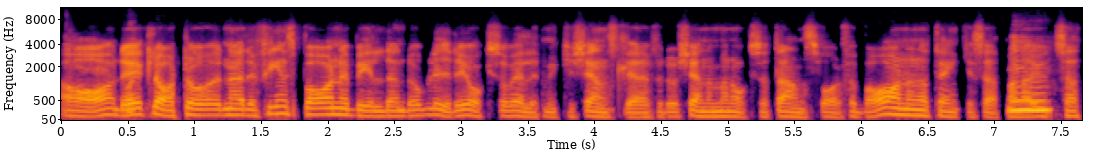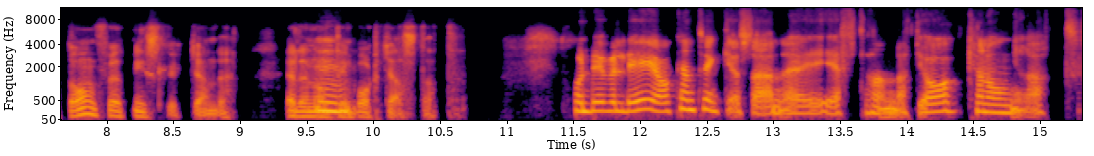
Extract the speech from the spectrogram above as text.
Ja, det är klart. Och när det finns barn i bilden, då blir det också väldigt mycket känsligare, för då känner man också ett ansvar för barnen och tänker sig att man mm. har utsatt dem för ett misslyckande eller någonting mm. bortkastat. Och det är väl det jag kan tänka så här i efterhand, att jag kan ångra att,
